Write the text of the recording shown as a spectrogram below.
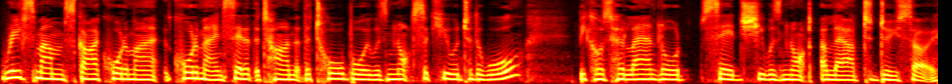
Reef's mum, Sky Quartermain, said at the time that the tall boy was not secured to the wall because her landlord said she was not allowed to do so.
